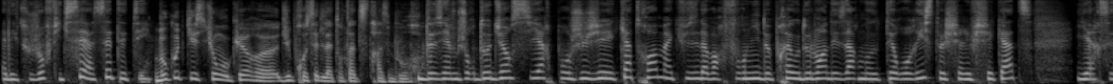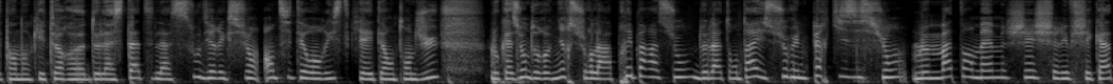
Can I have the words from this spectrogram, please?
Elle est toujours fixée à cet été. Beaucoup de questions au cœur euh, du procès de l'attentat de Strasbourg. Deuxième jour d'audience hier pour juger quatre hommes accusés d'avoir fourni de près ou de loin des armes aux terroristes, shérif Shekat. Hier, c'est un enquêteur euh, de la STAT, la sous-direction antiterroriste, qui a été entendu. L'occasion de revenir sur la préparation de l'attentat et sur une perquisition le matin même chez shérif Shekat.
